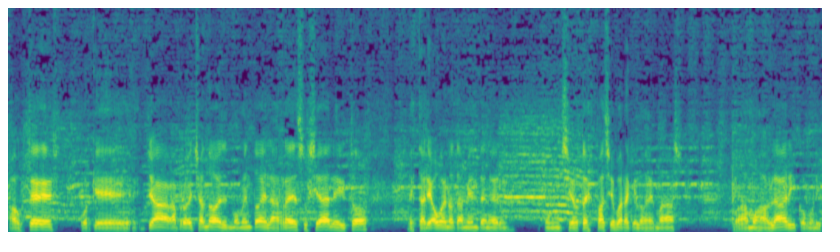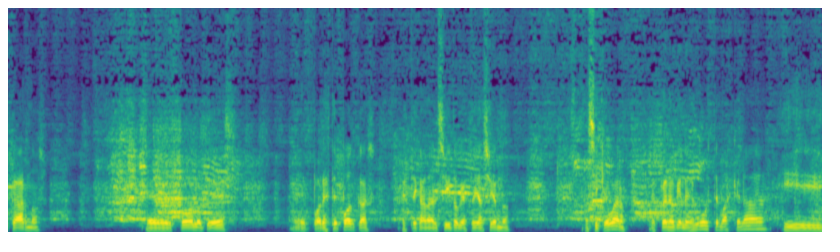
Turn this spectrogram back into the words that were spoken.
a ustedes, porque ya aprovechando el momento de las redes sociales y todo, estaría bueno también tener un cierto espacio para que los demás podamos hablar y comunicarnos eh, todo lo que es eh, por este podcast, este canalcito que estoy haciendo. Así que bueno, espero que les guste más que nada y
